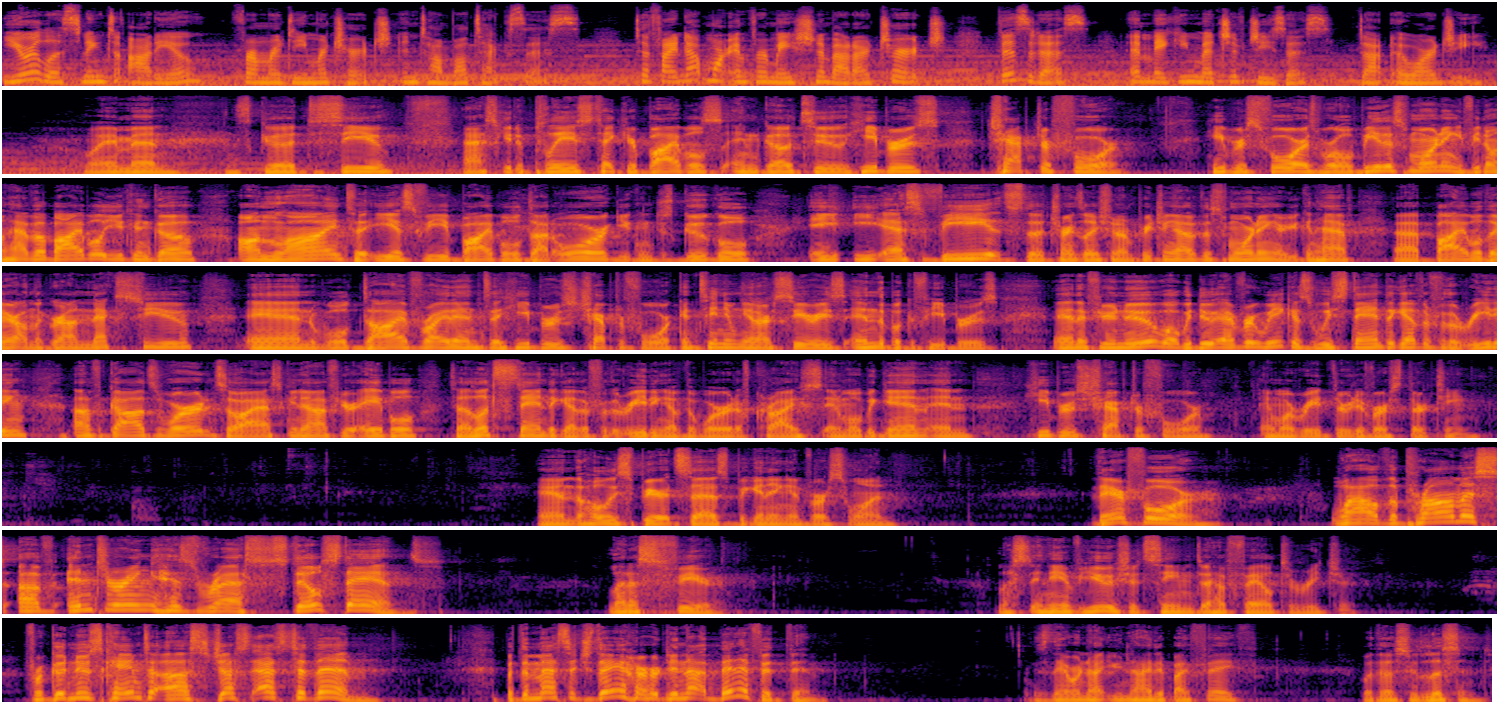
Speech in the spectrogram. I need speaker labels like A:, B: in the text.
A: You are listening to audio from Redeemer Church in Tomball, Texas. To find out more information about our church, visit us at makingmuchofjesus.org.
B: Well, amen. It's good to see you. I ask you to please take your Bibles and go to Hebrews chapter 4. Hebrews 4 is where we'll be this morning. If you don't have a Bible, you can go online to esvbible.org. You can just Google ESV. It's the translation I'm preaching out of this morning, or you can have a Bible there on the ground next to you. And we'll dive right into Hebrews chapter 4, continuing in our series in the book of Hebrews. And if you're new, what we do every week is we stand together for the reading of God's word. And So I ask you now if you're able to let's stand together for the reading of the word of Christ. And we'll begin in Hebrews chapter 4, and we'll read through to verse 13. And the Holy Spirit says, beginning in verse 1 Therefore, while the promise of entering his rest still stands, let us fear, lest any of you should seem to have failed to reach it. For good news came to us just as to them, but the message they heard did not benefit them, as they were not united by faith with those who listened.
